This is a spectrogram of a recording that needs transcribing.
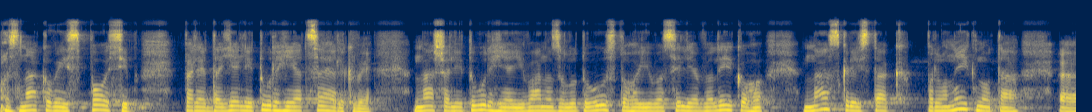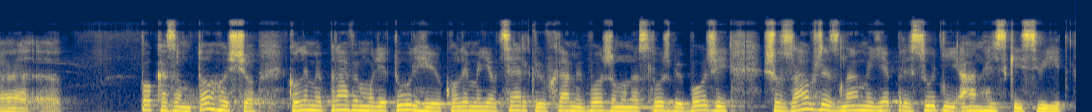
знаковий спосіб передає літургія церкви. Наша літургія Івана Золотоустого і Василія Великого наскрізь так проникнута. Е, Показом того, що коли ми правимо літургію, коли ми є в церкві, в храмі Божому на службі Божій, що завжди з нами є присутній ангельський світ.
